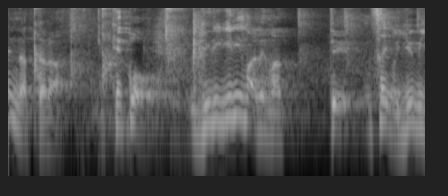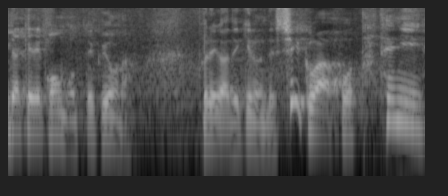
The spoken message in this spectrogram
ンだったら結構ギリギリまで待って最後指だけでこう持っていくようなプレーができるんでシェイクはこう縦に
